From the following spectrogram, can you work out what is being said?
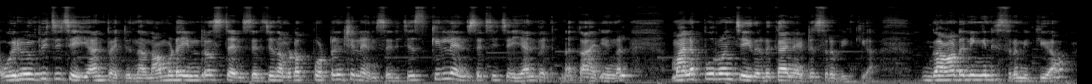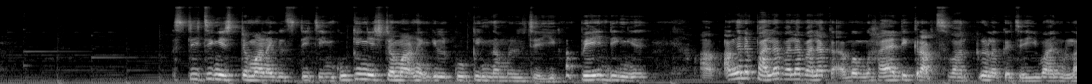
ഒരുമിപ്പിച്ച് ചെയ്യാൻ പറ്റുന്ന നമ്മുടെ ഇൻട്രസ്റ്റ് അനുസരിച്ച് നമ്മുടെ പൊട്ടൻഷ്യൽ അനുസരിച്ച് സ്കിൽ അനുസരിച്ച് ചെയ്യാൻ പറ്റുന്ന കാര്യങ്ങൾ മനഃപൂർവം ചെയ്തെടുക്കാനായിട്ട് ശ്രമിക്കുക. ഗാർഡനിങ്ങിന് ശ്രമിക്കുക. സ്റ്റിച്ചിങ് ഇഷ്ടമാണെങ്കിൽ സ്റ്റിച്ചിങ് കുക്കിംഗ് ഇഷ്ടമാണെങ്കിൽ കുക്കിംഗ് നമ്മൾ ചെയ്യുക. പെയിന്റിങ് അങ്ങനെ പല പല പല ഹാൻഡിക്രാഫ്റ്റ്സ് വർക്കുകളൊക്കെ ചെയ്യുവാനുള്ള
